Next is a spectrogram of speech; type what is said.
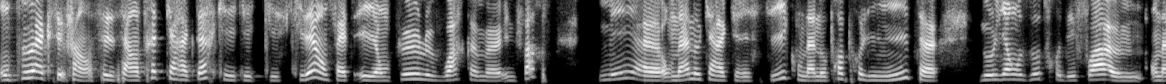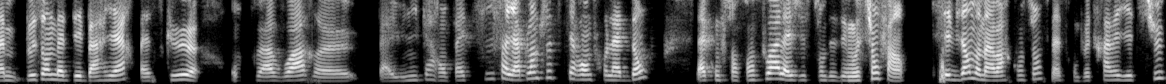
on peut accepter, enfin c'est un trait de caractère qui, qui, qui est ce qu'il est en fait et on peut le voir comme euh, une force mais euh, on a nos caractéristiques, on a nos propres limites, euh, nos liens aux autres. Des fois, on a besoin de mettre des barrières parce que on peut avoir bah, une hyper empathie. Enfin, il y a plein de choses qui rentrent là-dedans. La confiance en soi, la gestion des émotions. Enfin, c'est bien d'en avoir conscience parce qu'on peut travailler dessus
